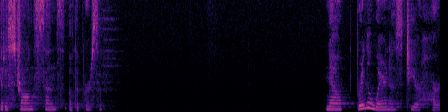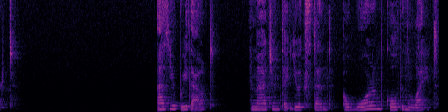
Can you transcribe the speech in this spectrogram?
Get a strong sense of the person. Now bring awareness to your heart. As you breathe out, imagine that you extend a warm golden light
